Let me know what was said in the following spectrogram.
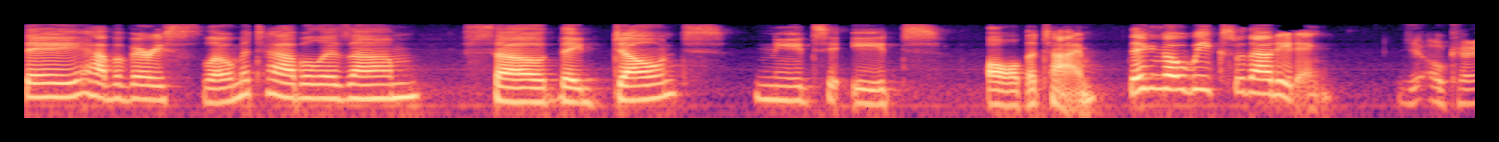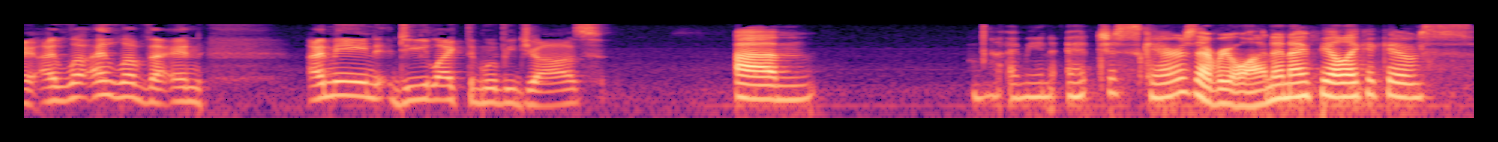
they have a very slow metabolism, so they don't need to eat all the time. They can go weeks without eating. Yeah, okay. I love I love that. And I mean, do you like the movie Jaws? Um I mean, it just scares everyone, and I feel like it gives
